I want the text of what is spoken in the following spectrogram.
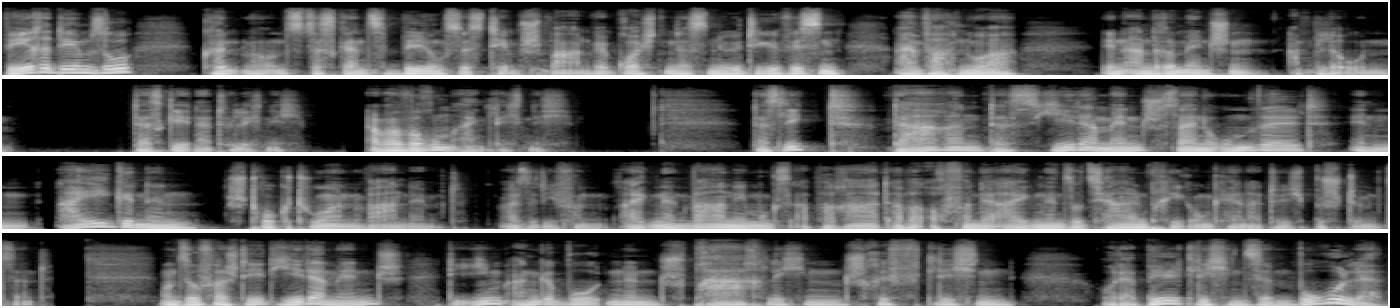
Wäre dem so, könnten wir uns das ganze Bildungssystem sparen. Wir bräuchten das nötige Wissen einfach nur in andere Menschen uploaden. Das geht natürlich nicht. Aber warum eigentlich nicht? Das liegt daran, dass jeder Mensch seine Umwelt in eigenen Strukturen wahrnimmt. Also die von eigenen Wahrnehmungsapparat, aber auch von der eigenen sozialen Prägung her natürlich bestimmt sind. Und so versteht jeder Mensch die ihm angebotenen sprachlichen, schriftlichen oder bildlichen Symbole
